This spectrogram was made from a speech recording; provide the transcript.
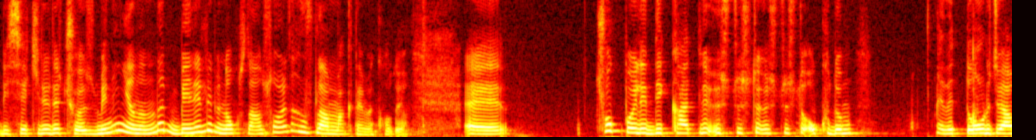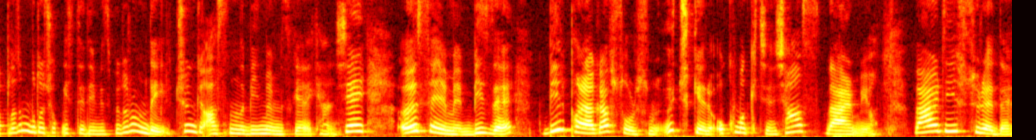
bir şekilde çözmenin yanında belirli bir noktadan sonra da hızlanmak demek oluyor. E, çok böyle dikkatli üst üste üst üste okudum. Evet doğru cevapladım. Bu da çok istediğimiz bir durum değil. Çünkü aslında bilmemiz gereken şey ÖSYM bize bir paragraf sorusunu 3 kere okumak için şans vermiyor. Verdiği sürede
